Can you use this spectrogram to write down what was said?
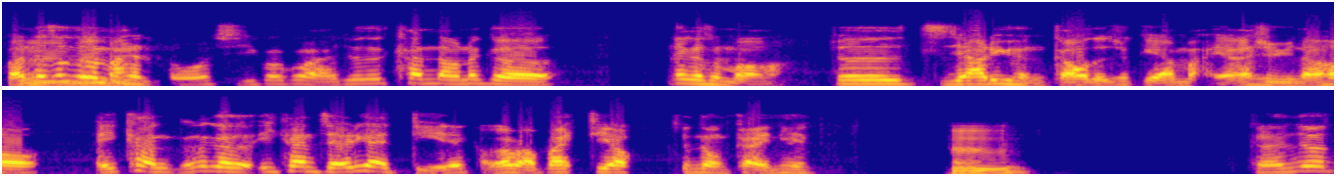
反正那时候真的买很多，奇奇怪怪，就是看到那个那个什么，就是质押率很高的，就给他买下去，然后哎看那个一看质押率还跌的，赶快把它卖掉，就那种概念。嗯，可能就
